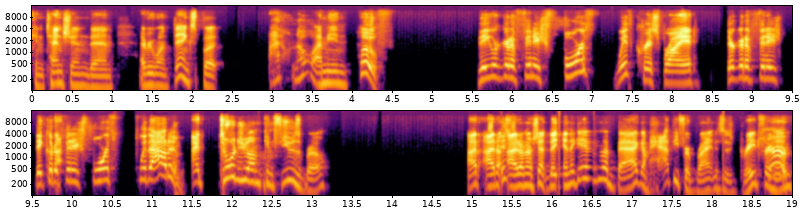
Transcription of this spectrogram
contention than everyone thinks. But I don't know. I mean, Poof. They were going to finish fourth with Kris Bryant. They're going to finish, they could have finished fourth without him. I told you I'm confused, bro. I, I, don't, I don't understand. They, and they gave him a bag. I'm happy for Bryant. This is great for Sure. him.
